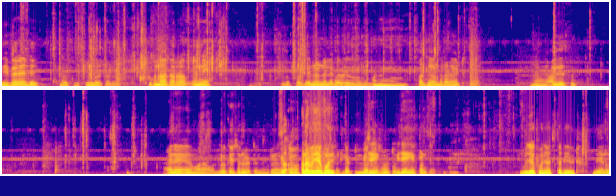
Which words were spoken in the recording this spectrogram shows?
నీ పేరేంటి? సుగుణాకర్ రావు ఎన్ని? ఎన్ని ఉన్నాయి లెక్క. పద్దెనిమిది వందలు. అడ పెట్టు. ఆ, అవి తీసుకో. ఆయన మన లొకేషన్ పెట్టండి. విజయ్ ఫోన్ విజయ్ లొకేషన్ విజయ్ చెప్పండి సార్. విజయ్ ఫోన్ చేస్తే థర్టీ ఎయిట్ నేను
